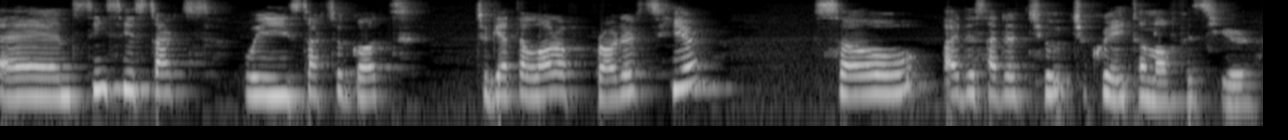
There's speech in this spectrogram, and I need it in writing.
And since it starts, we start to got to get a lot of products here. So I decided to, to create an office here.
